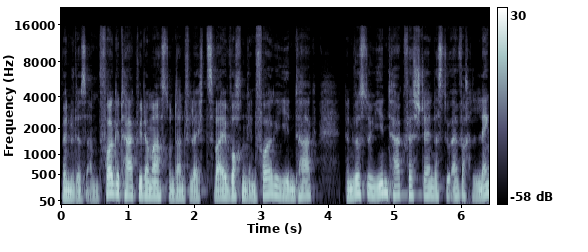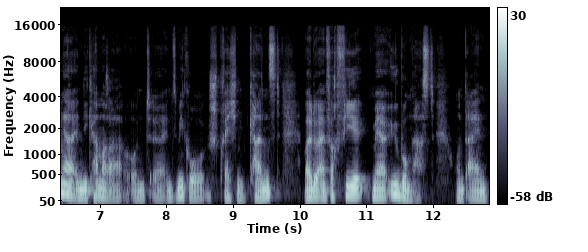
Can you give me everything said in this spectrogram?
Wenn du das am Folgetag wieder machst und dann vielleicht zwei Wochen in Folge jeden Tag, dann wirst du jeden Tag feststellen, dass du einfach länger in die Kamera und äh, ins Mikro sprechen kannst, weil du einfach viel mehr Übung hast. Und ein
